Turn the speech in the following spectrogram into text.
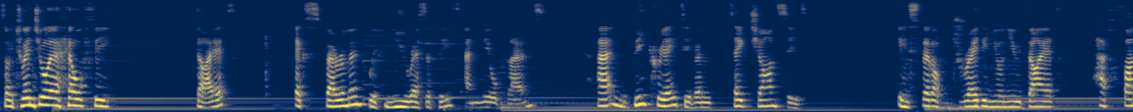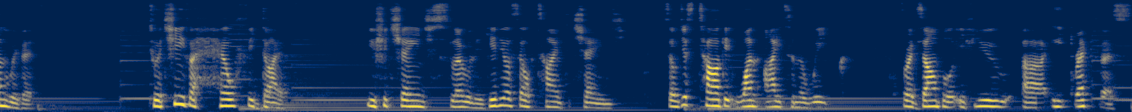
So, to enjoy a healthy diet, experiment with new recipes and meal plans, and be creative and take chances. Instead of dreading your new diet, have fun with it. To achieve a healthy diet, you should change slowly. Give yourself time to change. So just target one item a week. For example, if you uh, eat breakfast,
